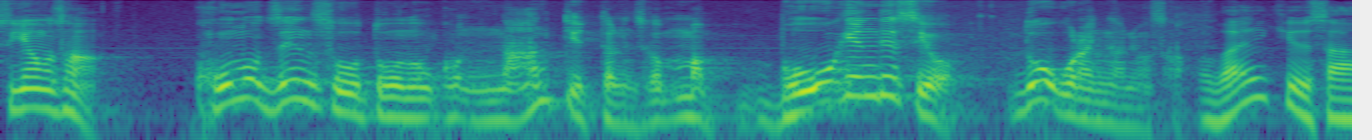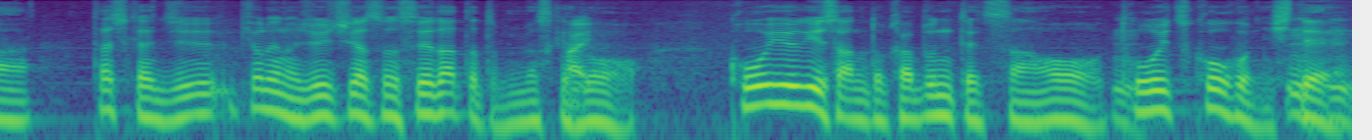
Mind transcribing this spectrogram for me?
杉山さんこの前総統のこなんて言ったらいいんですか、まあ、暴言ですよ、どうご覧になりますか？馬英九さん、確か去年の11月の末だったと思いますけど、はい、江遊義さんと柯文哲さんを統一候補にして、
